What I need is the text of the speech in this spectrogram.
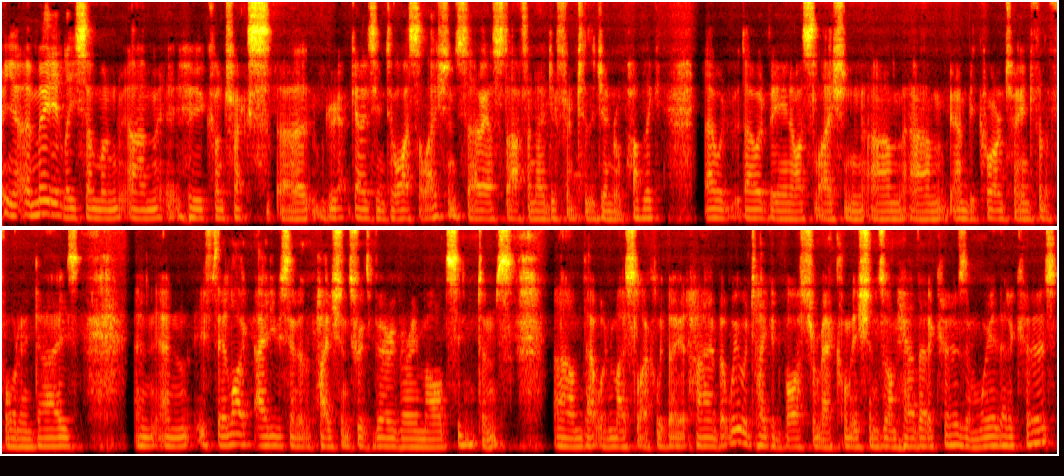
You know, immediately, someone um, who contracts uh, goes into isolation, so our staff are no different to the general public. They would they would be in isolation um, um, and be quarantined for the 14 days. And, and if they're like 80% of the patients with very, very mild symptoms, um, that would most likely be at home. But we would take advice from our clinicians on how that occurs and where that occurs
